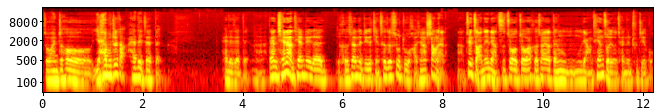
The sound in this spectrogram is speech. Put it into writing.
做完之后也还不知道，还得再等，还得再等啊！但前两天这个核酸的这个检测的速度好像上来了啊！最早那两次做做完核酸要等两天左右才能出结果。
